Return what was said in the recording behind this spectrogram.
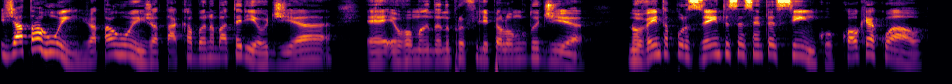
já tá ruim, já tá ruim, já tá acabando a bateria. O dia, é, eu vou mandando pro Felipe ao longo do dia. 90% e 65%, qual que é qual?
